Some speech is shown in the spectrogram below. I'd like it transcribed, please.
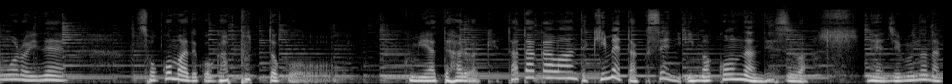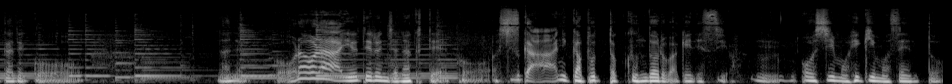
おもろいね。そこまでこうガプッとこう組み合ってはるわけ。戦わんって決めたくせに今こんなんですわ。ね自分の中でこうなんだろうこうオラオラ言うてるんじゃなくてこう静かにガプッと組んどるわけですよ、うん、押しも引きもせんと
